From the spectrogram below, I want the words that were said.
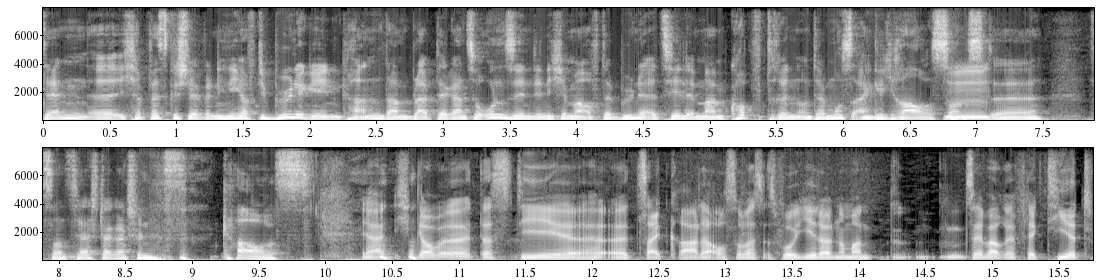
Denn äh, ich habe festgestellt, wenn ich nicht auf die Bühne gehen kann, dann bleibt der ganze Unsinn, den ich immer auf der Bühne erzähle, in meinem Kopf drin und der muss eigentlich raus. Sonst, mhm. äh, sonst herrscht da ganz schönes Chaos. Ja, ich glaube, dass die äh, Zeit gerade auch sowas ist, wo jeder nochmal selber reflektiert,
